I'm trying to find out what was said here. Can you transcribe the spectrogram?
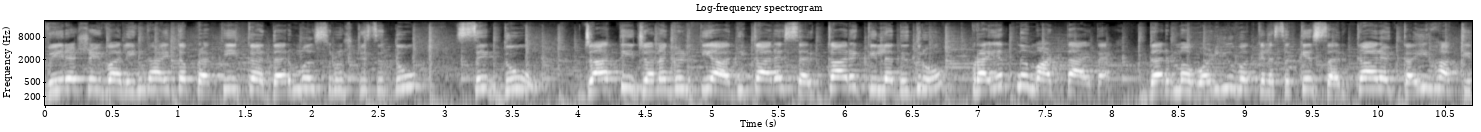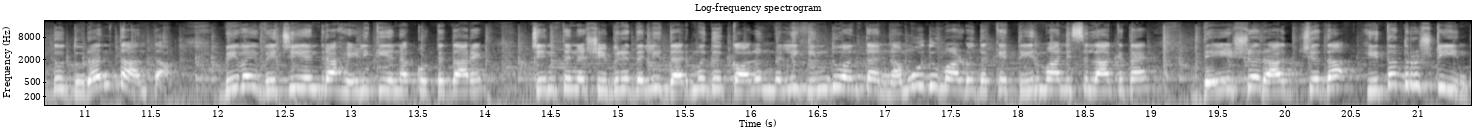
ವೀರಶೈವ ಲಿಂಗಾಯತ ಪ್ರತ್ಯೇಕ ಧರ್ಮ ಸೃಷ್ಟಿಸಿದ್ದು ಸಿದ್ದು. ಜಾತಿ ಜನಗಣತಿಯ ಅಧಿಕಾರ ಸರ್ಕಾರಕ್ಕಿಲ್ಲದಿದ್ರೂ ಪ್ರಯತ್ನ ಮಾಡ್ತಾ ಇದೆ. ಧರ್ಮ ಒಡೆಯುವ ಕೆಲಸಕ್ಕೆ ಸರ್ಕಾರ ಕೈ ಹಾಕಿದ್ದು ದುರಂತ ಅಂತ ಬಿವೈ ವಿಜಯೇಂದ್ರ ಹೇಳಿಕೆಯನ್ನ ಕೊಟ್ಟಿದ್ದಾರೆ. ಚಿಂತನ ಶಿಬಿರದಲ್ಲಿ ಧರ್ಮದ ಕಾಲಂನಲ್ಲಿ ಹಿಂದೂ ಅಂತ ನಮೂದು ಮಾಡುವುದಕ್ಕೆ ತೀರ್ಮಾನಿಸಲಾಗಿದೆ. ದೇಶ ರಾಜ್ಯದ ಹಿತದೃಷ್ಟಿಯಿಂದ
